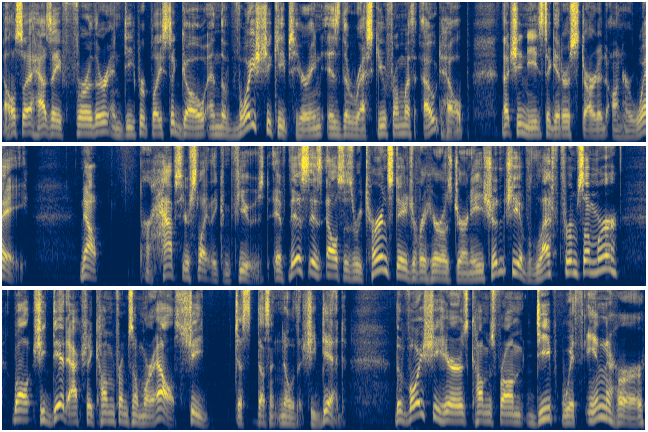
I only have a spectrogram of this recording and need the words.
Elsa has a further and deeper place to go, and the voice she keeps hearing is the rescue from without help that she needs to get her started on her way. Now, perhaps you're slightly confused. If this is Elsa's return stage of her hero's journey, shouldn't she have left from somewhere? Well, she did actually come from somewhere else. She just doesn't know that she did. The voice she hears comes from deep within her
